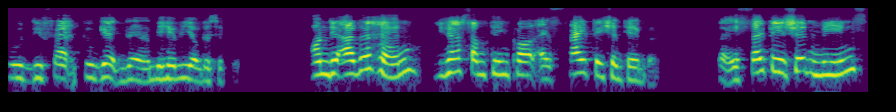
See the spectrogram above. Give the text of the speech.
to define to get the behavior of the circuit. On the other hand, you have something called a excitation table. So excitation means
